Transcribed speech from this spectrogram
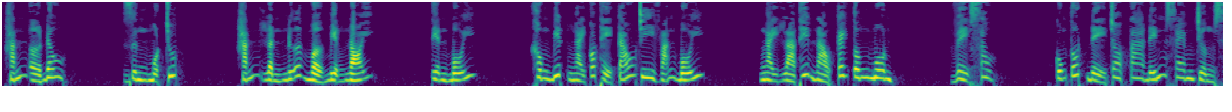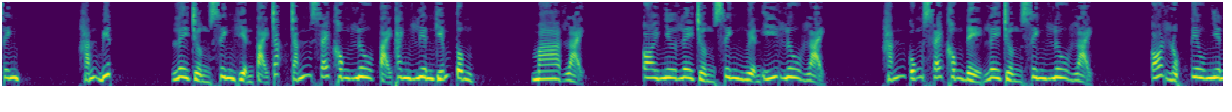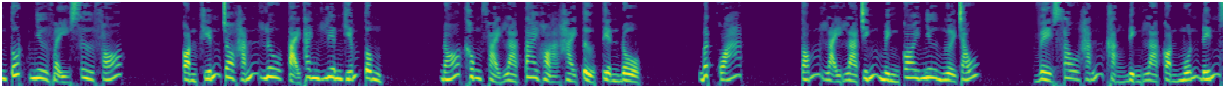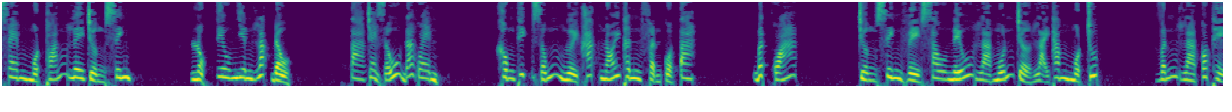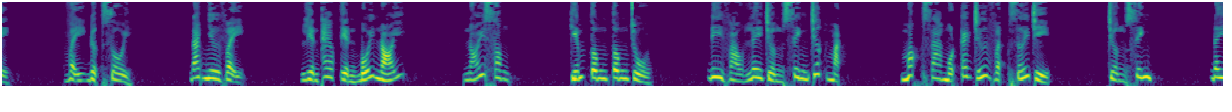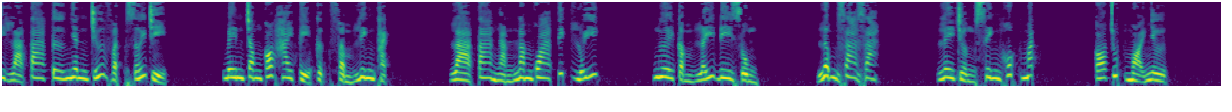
hắn ở đâu. dừng một chút, hắn lần nữa mở miệng nói, tiền bối, không biết ngài có thể cáo chi vãn bối, ngài là thế nào cách tôn môn, về sau, cũng tốt để cho ta đến xem trường sinh. Hắn biết, lê trường sinh hiện tại chắc chắn sẽ không lưu tại thanh liên kiếm tôn. mà lại, coi như lê trường sinh nguyện ý lưu lại, hắn cũng sẽ không để lê trường sinh lưu lại. có lục tiêu nhiên tốt như vậy sư phó, còn khiến cho hắn lưu tại thanh liên kiếm tung. đó không phải là tai họa hài tử tiền đồ bất quá, tóm lại là chính mình coi như người cháu. về sau hắn khẳng định là còn muốn đến xem một thoáng lê trường sinh. lục tiêu nhiên lắc đầu. ta che giấu đã quen. không thích giống người khác nói thân phận của ta. bất quá. trường sinh về sau nếu là muốn trở lại thăm một chút. vẫn là có thể. vậy được rồi. đã như vậy. liền theo tiền bối nói. nói xong kiếm tông tông chủ đi vào lê trường sinh trước mặt, móc ra một cái chữ vật giới chỉ. trường sinh, đây là ta tư nhân chữ vật giới chỉ, bên trong có hai tỷ cực phẩm linh thạch, là ta ngàn năm qua tích lũy, ngươi cầm lấy đi dùng, lâm ra ra, lê trường sinh hốt mắt, có chút mỏi như,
